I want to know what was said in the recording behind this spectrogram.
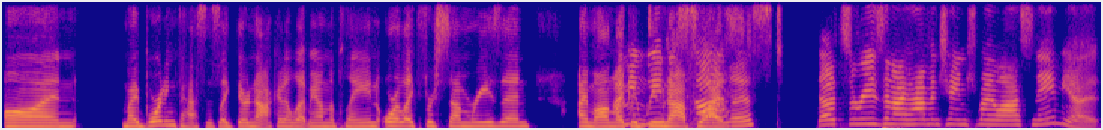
on my boarding passes. Like they're not going to let me on the plane, or like for some reason I'm on I like mean, a do not fly list. That's the reason I haven't changed my last name yet.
